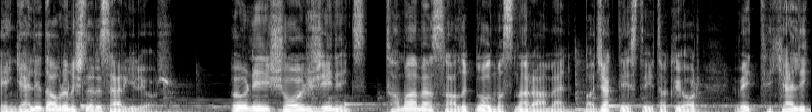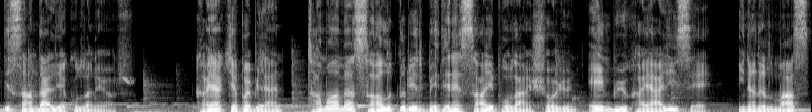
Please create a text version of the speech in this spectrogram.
engelli davranışları sergiliyor. Örneğin Shoal Jennings tamamen sağlıklı olmasına rağmen bacak desteği takıyor ve tekerlekli sandalye kullanıyor. Kayak yapabilen, tamamen sağlıklı bir bedene sahip olan Scholl'ün en büyük hayali ise inanılmaz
